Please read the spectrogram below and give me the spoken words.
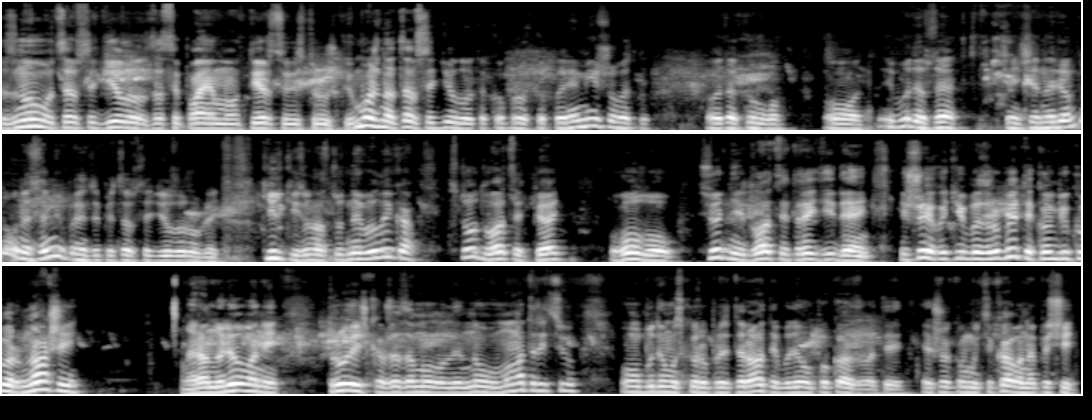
знову це все діло засипаємо тирсою стружкою. Можна це все діло тако просто перемішувати. Отакого. От. І буде все чинчинарем. Ну, вони самі, в принципі, це все діло роблять. Кількість у нас тут невелика 125 голов. Сьогодні 23 день. І що я хотів би зробити? Комбікорм наший. Гранульований. Троєчка вже замовили нову матрицю. О, будемо скоро притирати, будемо показувати. Якщо кому цікаво, напишіть.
